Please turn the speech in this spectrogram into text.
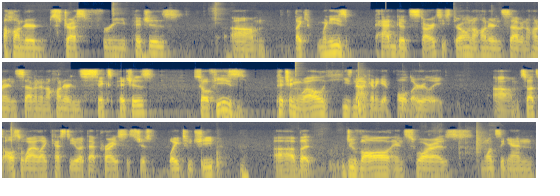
100 stress-free pitches. Um, like when he's had good starts, he's thrown 107, 107, and 106 pitches. So if he's pitching well, he's not going to get pulled early. Um, so that's also why I like Castillo at that price. It's just way too cheap. Uh, but Duvall and Suarez, once again,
